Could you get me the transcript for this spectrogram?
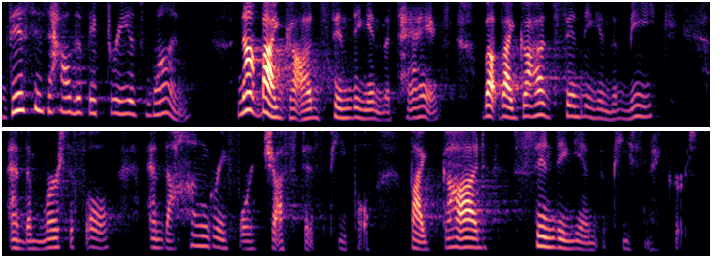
This is how the victory is won not by God sending in the tanks, but by God sending in the meek and the merciful and the hungry for justice people, by God sending in the peacemakers.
